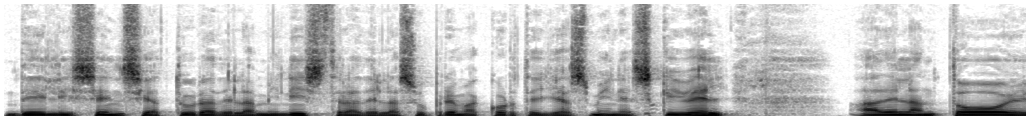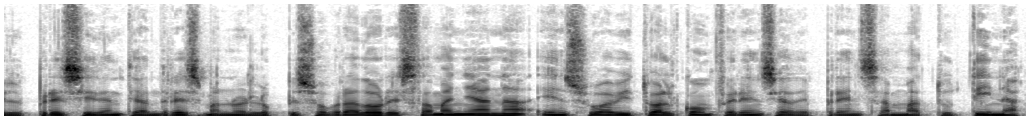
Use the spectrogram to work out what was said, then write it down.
de licenciatura de la ministra de la Suprema Corte, Yasmín Esquivel. adelantó el presidente Andrés Manuel López Obrador esta mañana en su habitual conferencia de prensa matutina.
